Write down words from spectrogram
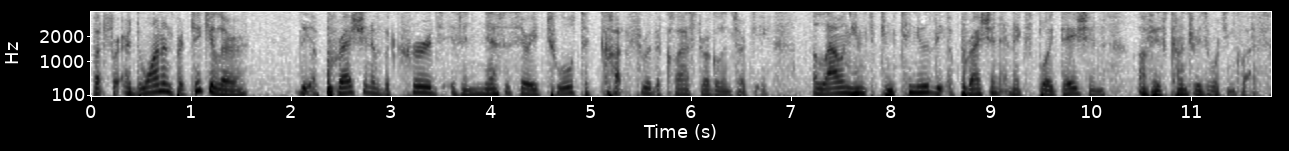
But for Erdogan in particular, the oppression of the Kurds is a necessary tool to cut through the class struggle in Turkey, allowing him to continue the oppression and exploitation of his country's working class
